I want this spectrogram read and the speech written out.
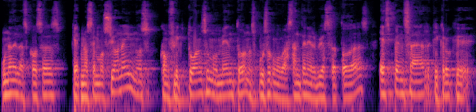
una de las cosas que nos emociona y nos conflictúa en su momento, nos puso como bastante nerviosas a todas, es pensar, que creo que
